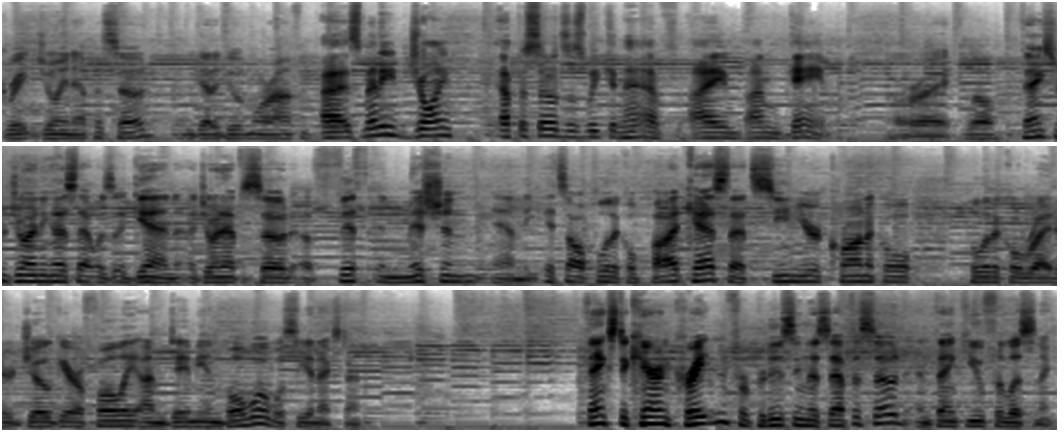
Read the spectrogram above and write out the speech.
great joint episode. We got to do it more often. Uh, as many joint episodes as we can have. I, I'm game. All right. Well, thanks for joining us. That was, again, a joint episode of Fifth and Mission and the It's All Political podcast. That's Senior Chronicle political writer Joe Garofoli. I'm Demian Bulwa. We'll see you next time. Thanks to Karen Creighton for producing this episode, and thank you for listening.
